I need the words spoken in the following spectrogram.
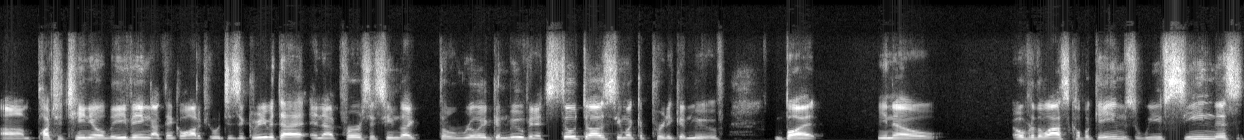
Um, Pochettino leaving, I think a lot of people disagree with that. And at first, it seemed like the really good move, and it still does seem like a pretty good move. But you know, over the last couple games, we've seen this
